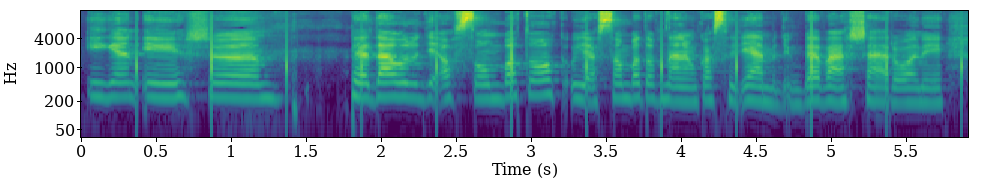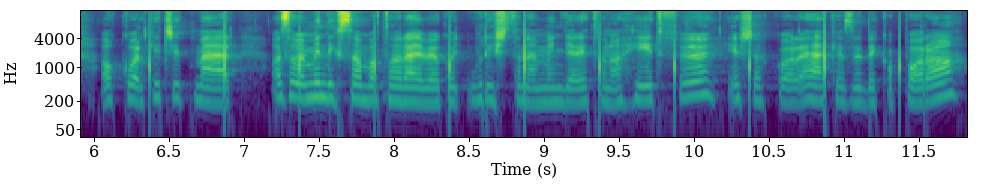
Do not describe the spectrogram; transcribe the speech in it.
Igen, és ö, például ugye a szombatok, ugye a szombatok nálunk az, hogy elmegyünk bevásárolni, akkor kicsit már, az, hogy mindig szombaton rájövök, hogy úristenem, mindjárt itt van a hétfő, és akkor elkezdődik a para,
